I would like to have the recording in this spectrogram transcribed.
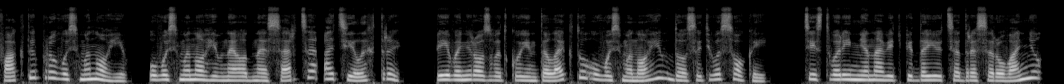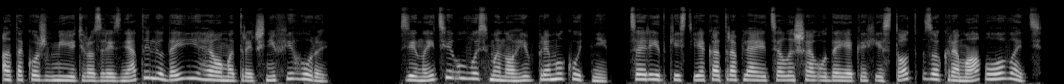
Факти про восьминогів. У восьминогів не одне серце, а цілих три. Рівень розвитку інтелекту у восьминогів досить високий. Ці створіння навіть піддаються дресируванню, а також вміють розрізняти людей і геометричні фігури. Зіниці у восьминогів прямокутні. Це рідкість, яка трапляється лише у деяких істот, зокрема у овець.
